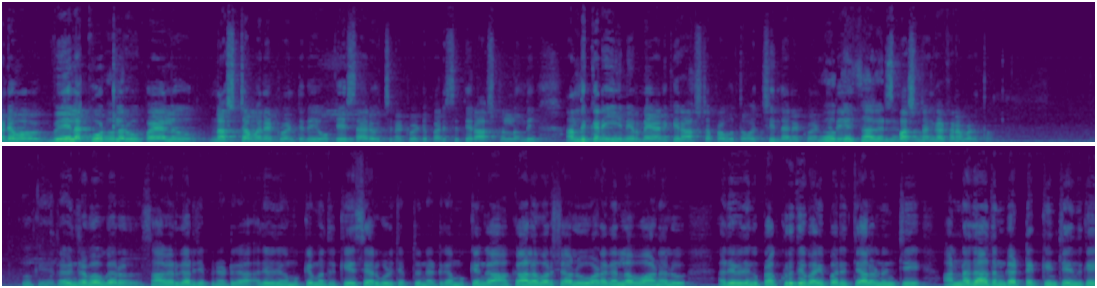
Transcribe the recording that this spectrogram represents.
అంటే వేల కోట్ల రూపాయలు నష్టం అనేటువంటిది ఒకేసారి వచ్చినటువంటి పరిస్థితి రాష్ట్రంలో ఉంది. అందుకని ఈ నిర్ణయానికి రాష్ట్ర ప్రభుత్వం వచ్చింది అనేటువంటిది గారు. స్పష్టంగా కనబడుతుంది. ఓకే రవీంద్రబాబు గారు సాగర్ గారు చెప్పినట్టుగా అదేవిధంగా ముఖ్యమంత్రి కేసీఆర్ కూడా చెప్తున్నట్టుగా ముఖ్యంగా అకాల వర్షాలు వడగండ్ల వానలు అదేవిధంగా ప్రకృతి వైపరీత్యాల నుంచి అన్నదాతను గట్టెక్కించేందుకే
